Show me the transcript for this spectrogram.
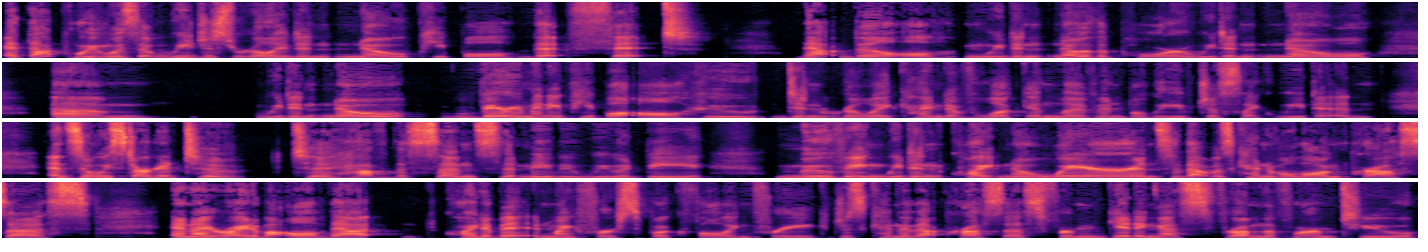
at that point was that we just really didn't know people that fit that bill. We didn't know the poor. We didn't know um, we didn't know very many people all who didn't really kind of look and live and believe just like we did. And so we started to to have the sense that maybe we would be moving. We didn't quite know where and so that was kind of a long process. And i write about all of that quite a bit in my first book falling free just kind of that process from getting us from the farm to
